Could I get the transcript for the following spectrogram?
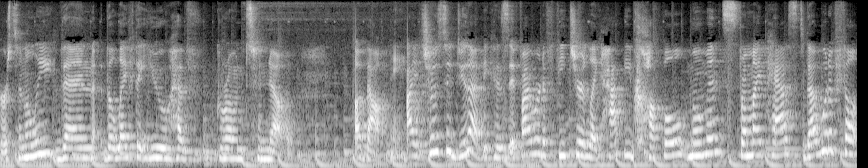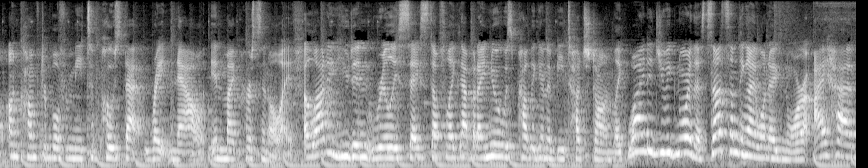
personally than the life that you have grown to know. about me. I chose to do that because if I were to feature like happy couple moments from my past, that would have felt uncomfortable for me to post that right now in my personal life. A lot of you didn't really say stuff like that, but I knew it was probably gonna be touched on. Like, why did you ignore this? It's not something I wanna ignore. I have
